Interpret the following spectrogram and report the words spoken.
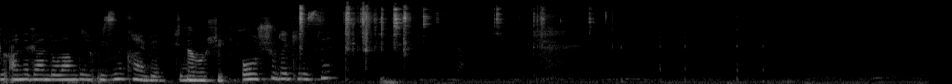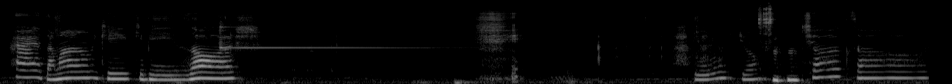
Dur anne ben dolandırırım. İzini kaybettim. İşte bu şekil. O şuradaki izi. Her zamanki gibi zor. Doğru mu gidiyorum? Çok zor.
